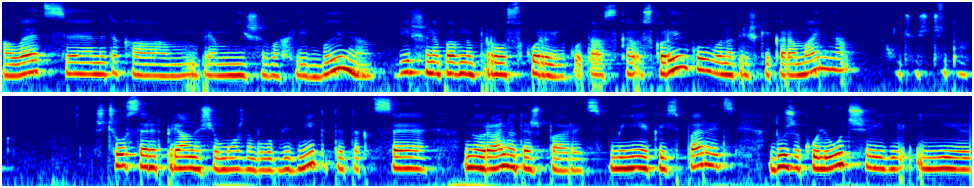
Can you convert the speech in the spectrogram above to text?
Але це не така прям нішева хлібина. Більше, напевно, про скоринку. Та скоринку, вона трішки карамельна. Хочу ще так. Що серед прянощів можна було б відмітити, так це ну реально теж перець. Мені якийсь перець дуже колючий і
